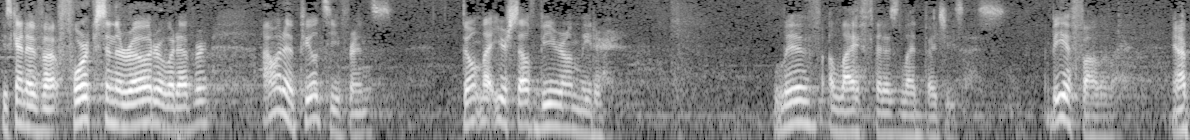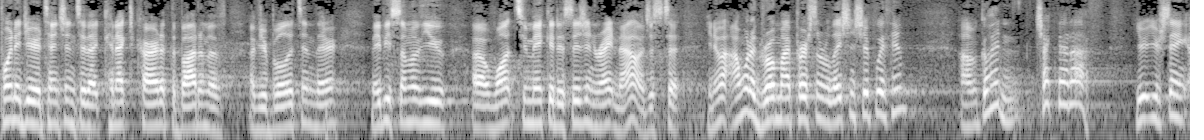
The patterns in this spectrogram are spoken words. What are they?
these kind of uh, forks in the road or whatever, I want to appeal to you, friends. Don't let yourself be your own leader. Live a life that is led by Jesus. Be a follower. And I pointed your attention to that connect card at the bottom of, of your bulletin there. Maybe some of you uh, want to make a decision right now just to, you know, I want to grow my personal relationship with Him. Um, go ahead and check that off. You're, you're saying,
